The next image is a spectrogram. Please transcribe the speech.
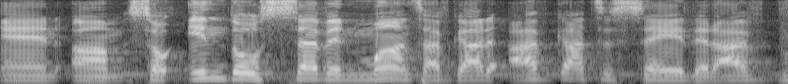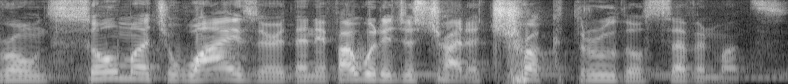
And um, so in those seven months, I've got I've got to say that I've grown so much wiser than if I would have just tried to truck through those seven months.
